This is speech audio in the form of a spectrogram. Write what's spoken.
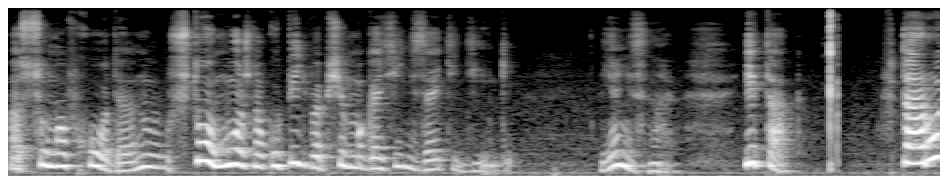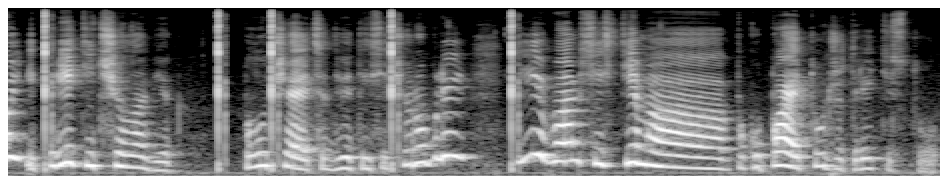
а, сумма входа. Ну, что можно купить вообще в магазине за эти деньги? Я не знаю. Итак, второй и третий человек. Получается 2000 рублей, и вам система покупает тут же третий стол.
